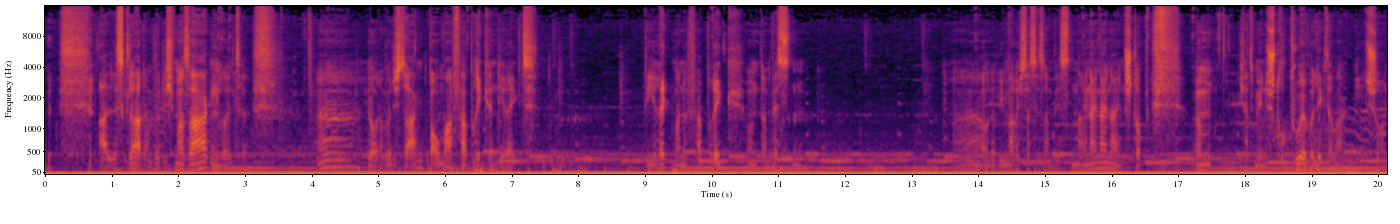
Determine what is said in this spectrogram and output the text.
Alles klar, dann würde ich mal sagen, Leute. Äh, ja, dann würde ich sagen, bau mal Fabriken direkt. Direkt mal eine Fabrik und am besten... Äh, oder wie mache ich das jetzt am besten? Nein, nein, nein, nein, stopp. Ähm, ich hatte mir eine Struktur überlegt, aber geht schon.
